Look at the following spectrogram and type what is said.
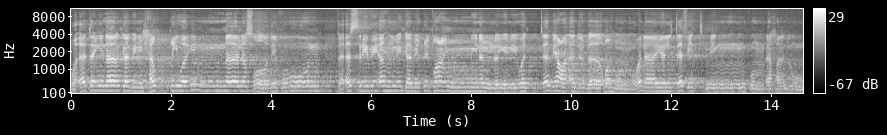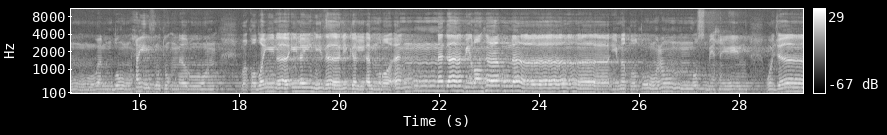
وأتيناك بالحق وإنا لصادقون. فأسر بأهلك بقطع من الليل واتبع أدبارهم ولا يلتفت منكم أحد وامضوا حيث تؤمرون. وقضينا إليه ذلك الأمر أن دابر هؤلاء مقطوع مصبحين. وجاء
